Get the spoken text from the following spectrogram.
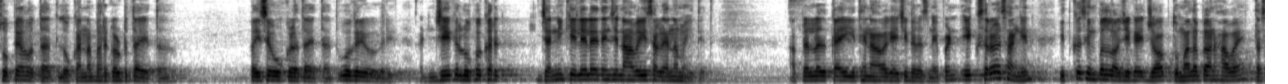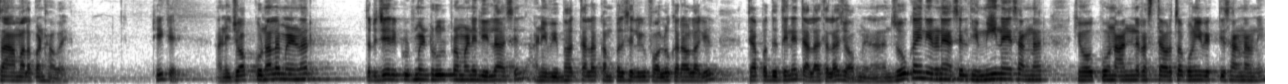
सोप्या होतात लोकांना भरकटता येतं पैसे उकळता येतात वगैरे वगैरे. आणि जे लोक कर ज्यांनी केलेलं आहे त्यांची नावंही सगळ्यांना माहिती आहेत. आपल्याला काही इथे नावं घ्यायची गरज नाही. पण एक सरळ सांगेन इतकं सिंपल लॉजिक आहे जॉब तुम्हाला पण हवा आहे तसा आम्हाला पण हवा आहे ठीक आहे? आणि जॉब कोणाला मिळणार? तर जे रिक्रुटमेंट रूलप्रमाणे लिहिलं असेल आणि विभाग त्याला कंपल्सरी फॉलो करावा लागेल त्या पद्धतीने त्याला त्याला जॉब मिळणार. आणि जो काही निर्णय असेल ते मी नाही सांगणार किंवा कोण अन्य रस्त्यावरचा कोणी व्यक्ती सांगणार नाही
